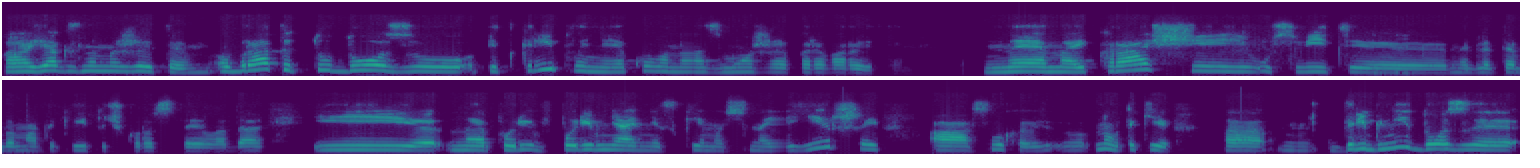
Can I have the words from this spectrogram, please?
А як з ними жити? Обрати ту дозу підкріплення, яку вона зможе переварити. Не найкращий у світі, не для тебе мати квіточку ростила, да? і не в порівнянні з кимось найгірший, а слухай, ну такі дрібні дози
